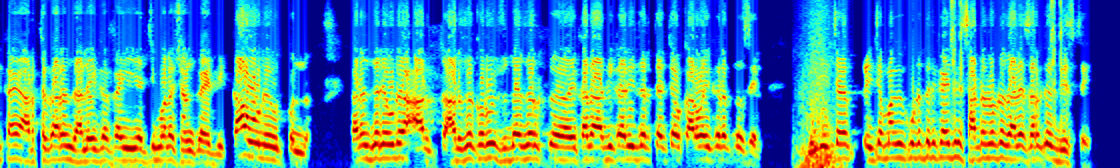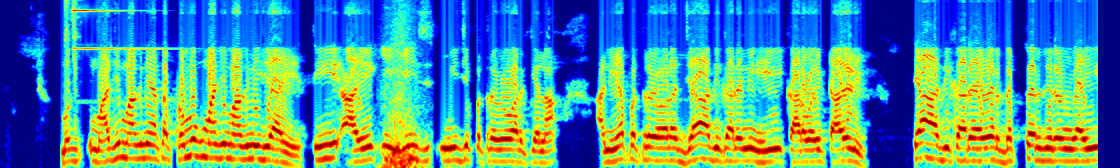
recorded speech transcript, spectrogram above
काय अर्थकारण झालंय का काही याची मला शंका येते. का होऊ नये उत्पन्न? कारण जर एवढं अर्ज करून सुद्धा जर एखादा अधिकारी जर त्याच्यावर कारवाई करत नसेल म्हणजे याच्या याच्या मागे कुठेतरी काहीतरी साठलोट झाल्यासारखंच दिसतंय. मग माझी मागणी आता प्रमुख माझी मागणी जी आहे ती आहे की ही मी जे पत्रव्यवहार केला आणि या पत्रव्यवहारात ज्या अधिकाऱ्यांनी ही कारवाई टाळली त्या अधिकाऱ्यावर दप्तर दिरंगाई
